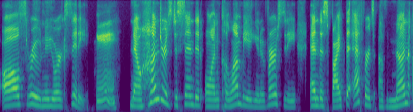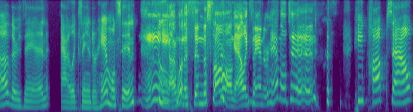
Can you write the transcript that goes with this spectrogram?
all through New York City. Mm. Now, hundreds descended on Columbia University, and despite the efforts of none other than Alexander Hamilton, mm, I want to send the song, Alexander Hamilton. he pops out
